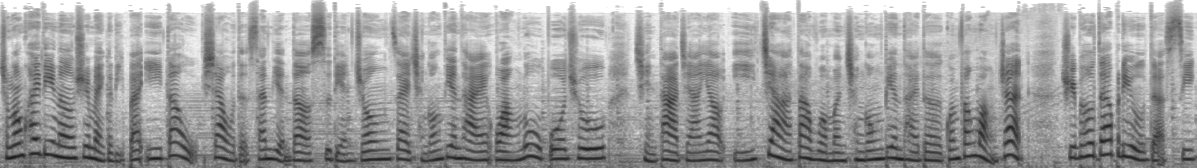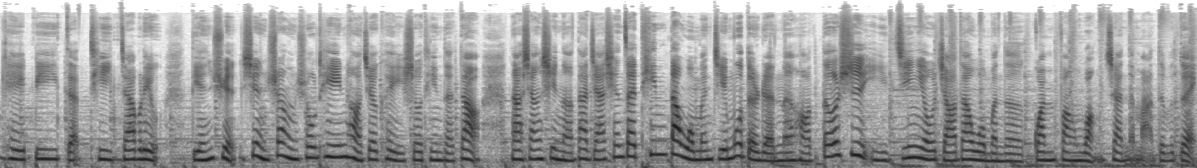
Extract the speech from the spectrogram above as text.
成功快递呢是每个礼拜一到五下午的三点到四点钟，在成功电台网络播出，请大家要移驾到我们成功电台的官方网站 triple w 的 CKB 的 TW，点选线上收听，哈就可以收听得到。那相信呢，大家现在听到我们节目的人呢，哈都是已经有找到我们的。的官方网站的嘛，对不对？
